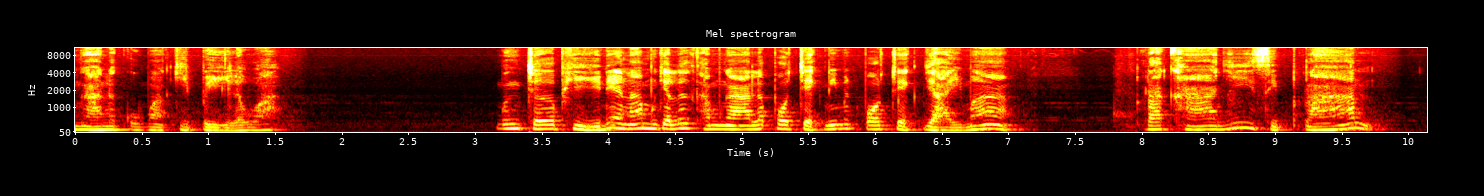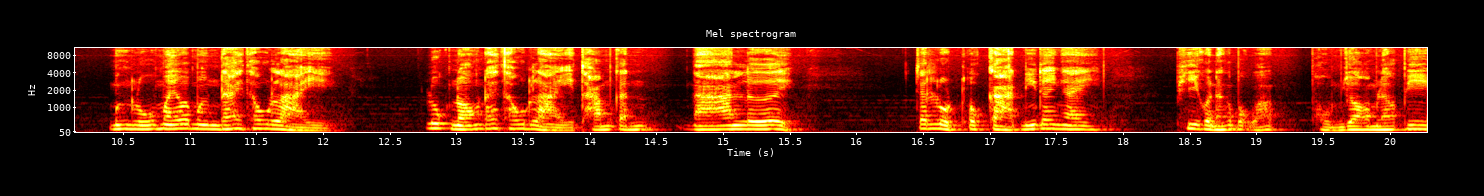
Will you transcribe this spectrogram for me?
ำงานกับกูมากี่ปีแล้ววะ มึงเจอผีเนี่ยนะ มึงจะเลิกทำงานแล้วโปรเจกต์นี้มันโปรเจกต์ใหญ่มาก ราคา 20 ล้าน มึงรู้ไหมว่ามึงได้เท่าไหร่ ลูกน้องได้เท่าไหร่ทำกันนานเลย จะหลุดโอกาสนี้ได้ไง พี่คนนั้นก็บอกว่า ผมยอมแล้วพี่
